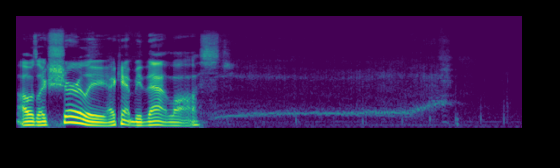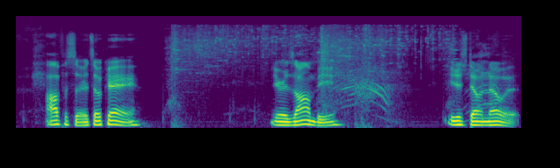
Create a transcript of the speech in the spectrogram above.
I was like, surely I can't be that lost. Officer, it's okay. You're a zombie. You just don't know it.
